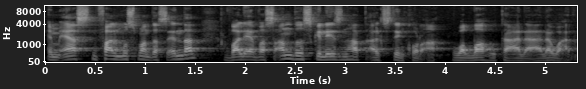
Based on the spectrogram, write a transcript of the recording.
Im ersten Fall muss man das ändern, weil er was anderes gelesen hat als den Koran. Wallahu ta'ala ala wa'ala.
